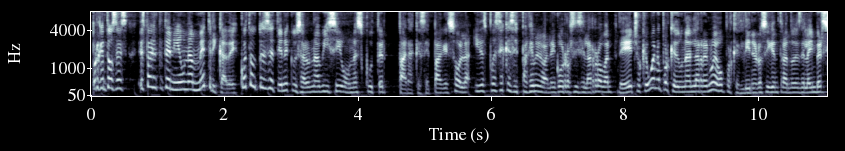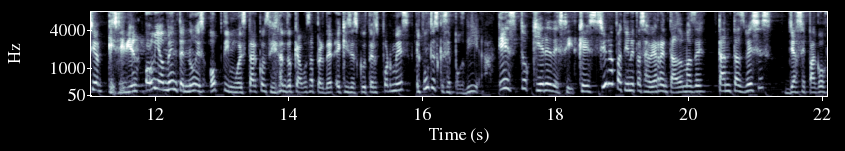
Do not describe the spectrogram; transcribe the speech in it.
Porque entonces esta gente tenía una métrica de cuántas veces se tiene que usar una bici o una scooter para que se pague sola y después de que se pague me vale gorro si se la roban. De hecho, qué bueno porque de una vez la renuevo porque el dinero sigue entrando desde la inversión. Y si bien obviamente no es óptimo estar considerando que vamos a perder X scooters por mes, el punto es que se podía. Esto quiere decir que si una patineta se había rentado más de tantas veces, ya se pagó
